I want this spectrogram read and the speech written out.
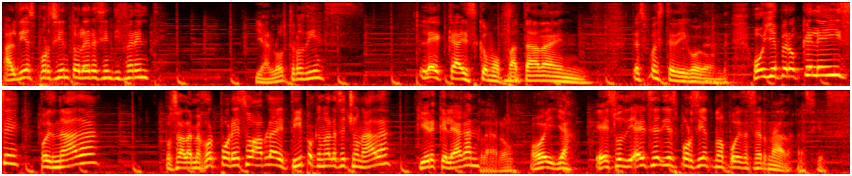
Al 10% le eres indiferente. Y al otro 10 le caes como patada en... Después te digo dónde. Oye, pero ¿qué le hice? Pues nada. Pues a lo mejor por eso habla de ti, porque no le has hecho nada. ¿Quiere que le hagan? Claro. Oye, ya. Eso, ese 10% no puedes hacer nada. Así es.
